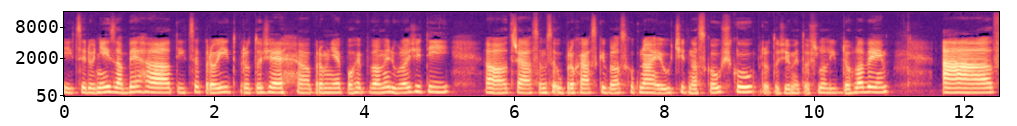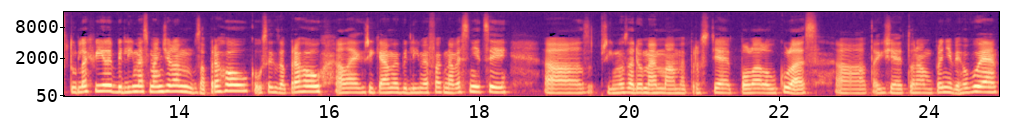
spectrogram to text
jít si do něj zaběhat, jít se projít, protože pro mě je pohyb velmi důležitý. Třeba jsem se u procházky byla schopná i učit na zkoušku, protože mi to šlo líp do hlavy. A v tuhle chvíli bydlíme s manželem za Prahou, kousek za Prahou, ale jak říkáme, bydlíme fakt na vesnici, a přímo za domem máme prostě pole, louku, les, a takže to nám úplně vyhovuje.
